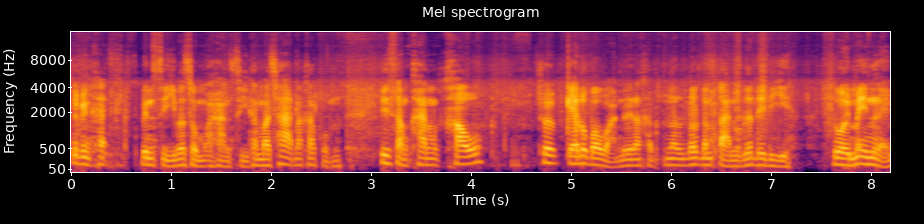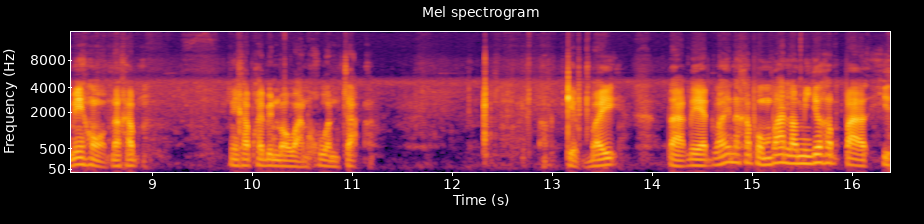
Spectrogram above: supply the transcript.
จะเป็นเป็นสีผสมอาหารสีธรรมชาตินะครับ ผมที่สำคัญเขา ช่วยแก้โรคเบาหวานด้วยนะครับลดน้ำตาลในเลือดได้ดี โดยไม่เหนื่อยไม่หอบนะครับ นี่ครับ ใครเป็นเบาหวานควรจะ เก็บไว้ตากแดดไว้นะครับ ผมบ้านเรามีเยอะครับ ป่าอี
